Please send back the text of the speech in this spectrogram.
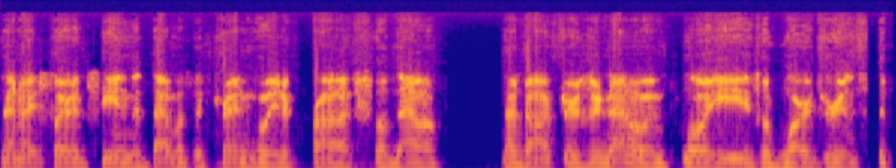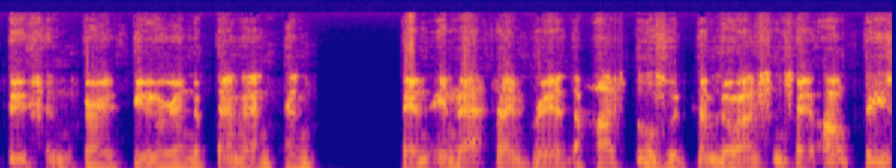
then I started seeing that that was a trend going across. So now now, doctors are now employees of larger institutions. Very few are independent. And, and in that time period, the hospitals would come to us and say, oh, please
